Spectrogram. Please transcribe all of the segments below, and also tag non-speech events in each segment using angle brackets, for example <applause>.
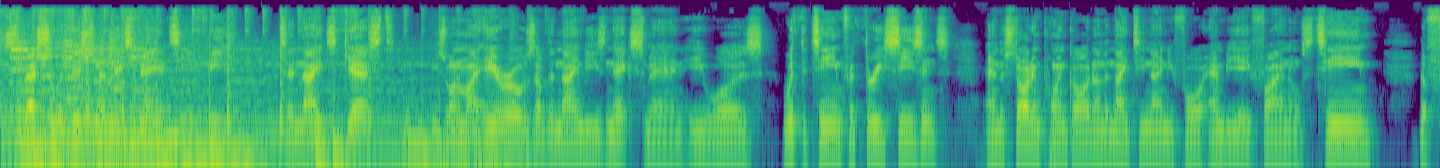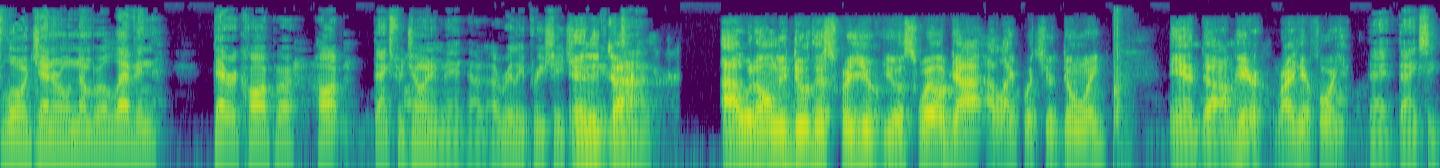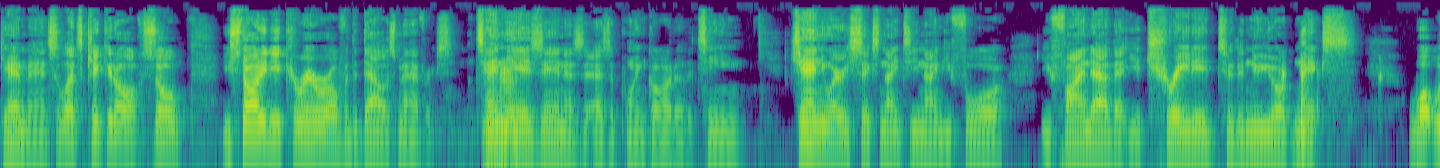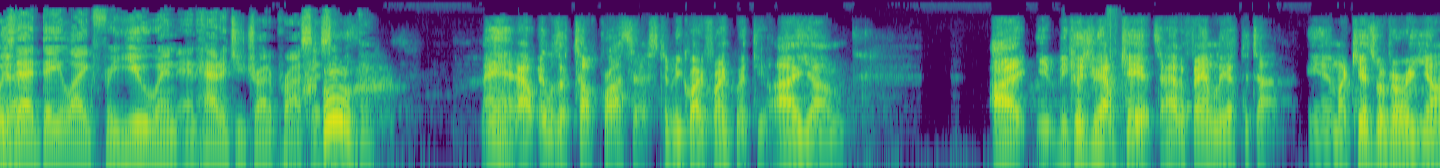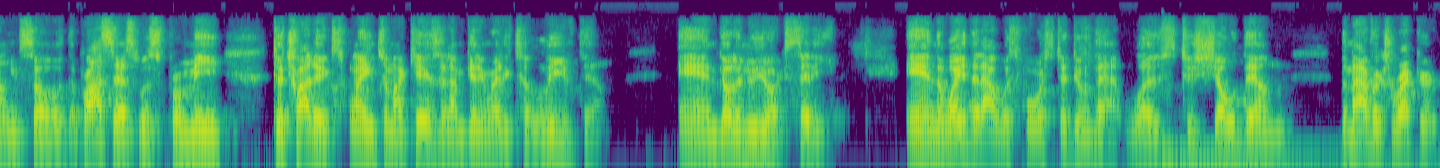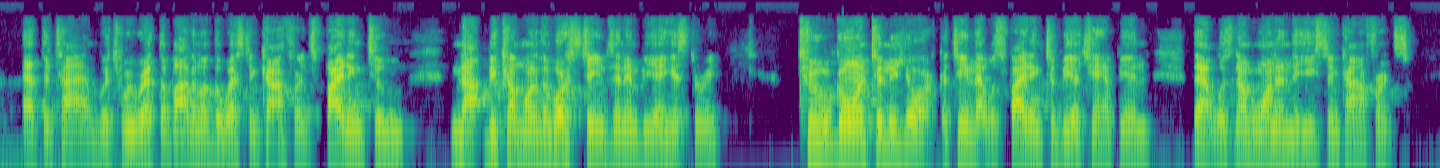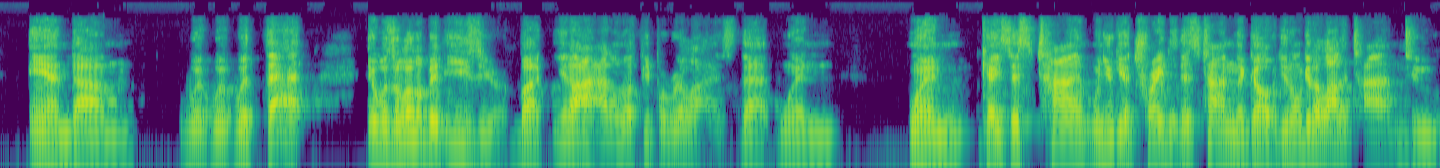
Special edition of Knicks Fan TV. Tonight's guest, he's one of my heroes of the 90s Knicks, man. He was with the team for three seasons and the starting point guard on the 1994 NBA Finals team. The floor general number 11, Derek Harper. Harp, thanks for joining, man. I, I really appreciate you. Anytime. time. I would only do this for you. You're a swell guy. I like what you're doing. And uh, I'm here, right here for you. Th- thanks again, man. So let's kick it off. So you started your career off with the Dallas Mavericks. 10 Mhm. years in as as a point guard of the team. January 6, 1994, you find out that you traded to the New York <laughs> Knicks. what was Yeah. that day like for you and and how did you try to process Whew. everything? Man, that, it was a tough process, to be quite frank with you. I, um, I, because you have kids, I had a family at the time, and my kids were very young. So the process was for me to try to explain to my kids that I'm getting ready to leave them and go to New York City. And the way that I was forced to do that was to show them the Mavericks record at the time, which we were at the bottom of the Western Conference, fighting to not become one of the <laughs> worst teams in NBA history, to going to New York, a team that was fighting to be a champion, that was number one in the Eastern Conference. And um, with, with, with that, it was a little bit easier. But, you know, I, I don't know if people realize that when when case it's time when you get traded it's time to go. You don't get a lot of time to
